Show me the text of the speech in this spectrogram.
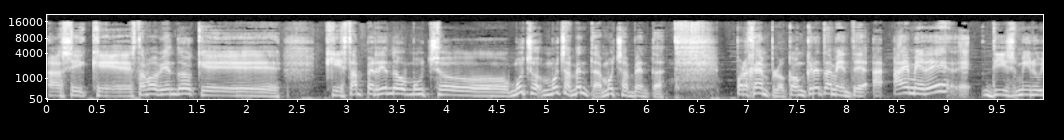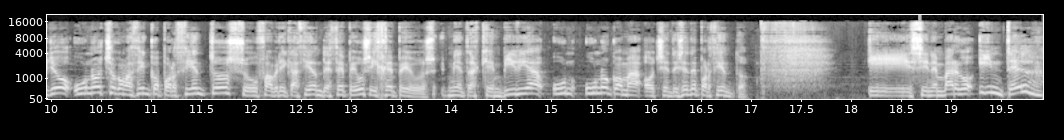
Así que estamos viendo que, que están perdiendo mucho, mucho, muchas ventas, muchas ventas. Por ejemplo, concretamente, AMD eh, disminuyó un 8,5% su fabricación de CPUs y GPUs, mientras que Nvidia un 1,87%. Y sin embargo, Intel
